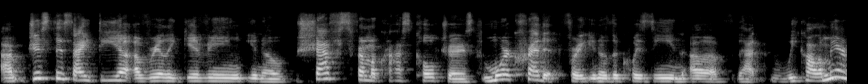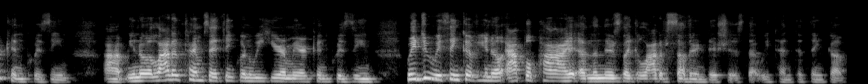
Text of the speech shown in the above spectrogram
um, just this idea of really giving you know chefs from across cultures more credit for you know the cuisine of that we call american cuisine um, you know a lot of times i think when we hear american cuisine we do we think of you know apple pie and then there's like a lot of southern dishes that we tend to think of.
